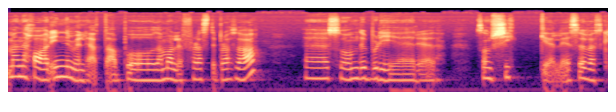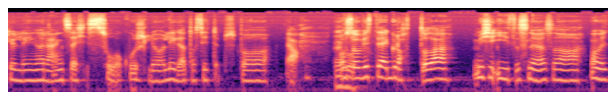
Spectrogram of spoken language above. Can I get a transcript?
men har innemuligheter på de aller fleste plasser. Eh, så om det blir eh, sånn skikkelig søveskulling og regn, så er det ikke så koselig å ligge og ta situps på ja. Og så hvis det er glatt og da, mye is og snø, så må vi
